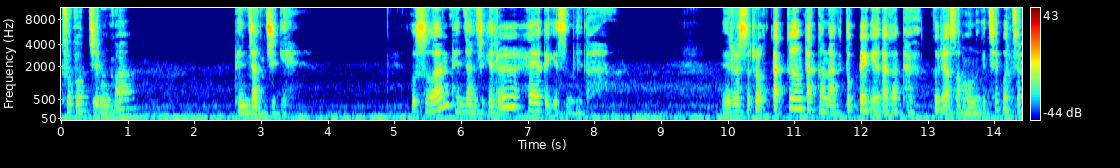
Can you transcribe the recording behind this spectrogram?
두부찜과 된장찌개. 구수한 된장찌개를 해야 되겠습니다. 이럴수록 따끈따끈하게 뚝배기에다가 다 끓여서 먹는 게 최고죠.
